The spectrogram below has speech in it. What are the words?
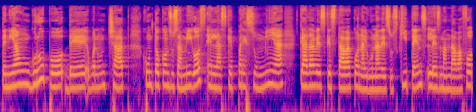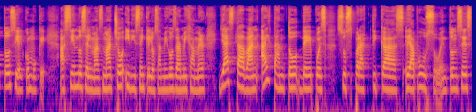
tenía un grupo de, bueno, un chat junto con sus amigos en las que presumía cada vez que estaba con alguna de sus kittens, les mandaba fotos y él como que haciéndose el más macho y dicen que los amigos de Army Hammer ya estaban al tanto de pues sus prácticas de abuso. Entonces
